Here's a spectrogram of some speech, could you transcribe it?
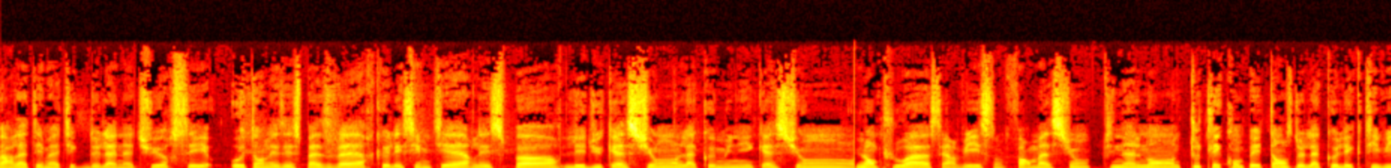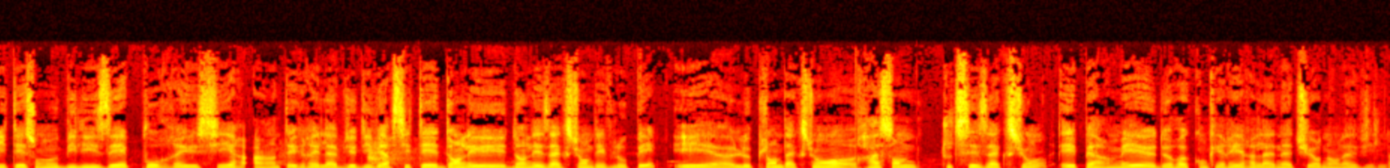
par la thématique de la nature, c'est autant les espaces verts que les cimetières, les sports, l'éducation, la communication, l'emploi, services, formation. Finalement, toutes les compétences de la collectivité sont mobilisées pour réussir à intégrer la biodiversité dans les, dans les actions développées. Et euh, le plan d'action rassemble toutes ces actions et permet de reconquérir la nature dans la ville.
